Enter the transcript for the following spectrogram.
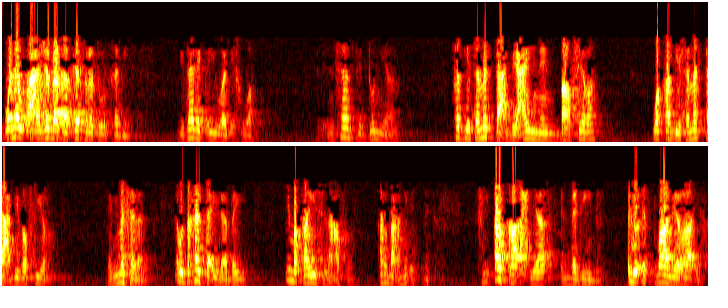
ولو أعجبك كثرة الخبيث. لذلك أيها الإخوة الإنسان في الدنيا قد يتمتع بعين باصرة وقد يتمتع ببصيرة. يعني مثلا لو دخلت إلى بيت بمقاييس العصر 400 متر في أرقى أحياء المدينة له إطلالة رائعة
